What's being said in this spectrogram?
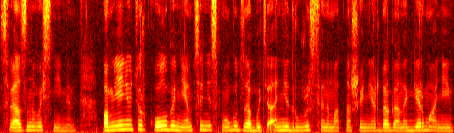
связанного с ними. По мнению тюрколога, немцы не смогут забыть о недружественном отношении Эрдогана к Германии,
